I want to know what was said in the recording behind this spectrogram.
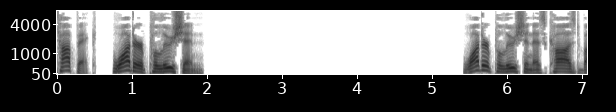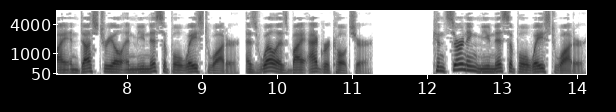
Topic: Water pollution. Water pollution is caused by industrial and municipal wastewater, as well as by agriculture. Concerning municipal wastewater,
